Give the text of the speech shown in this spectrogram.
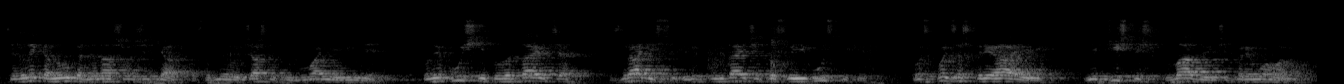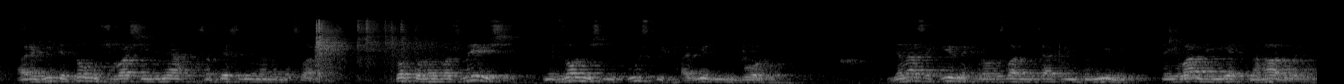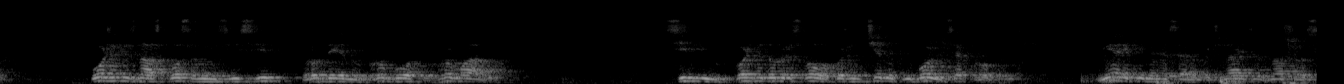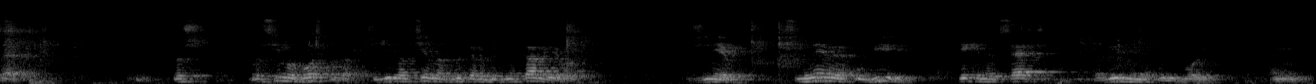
Це велика наука для нашого життя, особливо в час випробування війни. Коли учні повертаються з радістю і розповідаючи про свої успіхи, Господь застерігає їх, не тіштесь владою чи перемогами, а радійте тому, що ваші імена записані на небесах. Тобто найважливіше не зовнішній успіх, а вірність Богу. Для нас, як вірних православної церкви України, це Євангеліє є нагадуванням. Кожен із нас посланий у свій світ, родину, роботу, громаду, сім'ю, кожне добре слово, кожен вчинок любові це проповідь. Мир, який ми несемо, починається з нашого серця. Тож просімо Господа, щоб Він навчив нас бути робітниками Його, жнив, сміливими у вірі, тихими в серці та вільними у любові. Амінь.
